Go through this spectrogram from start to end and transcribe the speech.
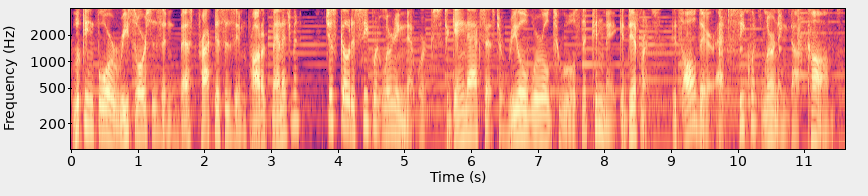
Looking for resources and best practices in product management? Just go to Sequent Learning Networks to gain access to real world tools that can make a difference. It's all there at sequentlearning.com.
